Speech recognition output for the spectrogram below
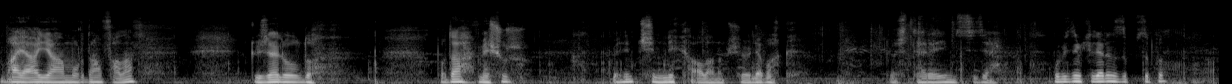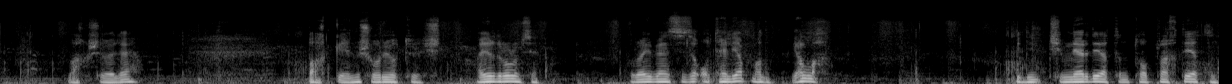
Bayağı yağmurdan falan güzel oldu. Bu da meşhur benim çimlik alanım. Şöyle bak. Göstereyim size. Bu bizimkilerin zıp zıpı. Bak şöyle. Bak gelmiş oraya oturuyor. Şşt, hayırdır oğlum sen? Burayı ben size otel yapmadım. Yallah. Gidin çimlerde yatın, toprakta yatın.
